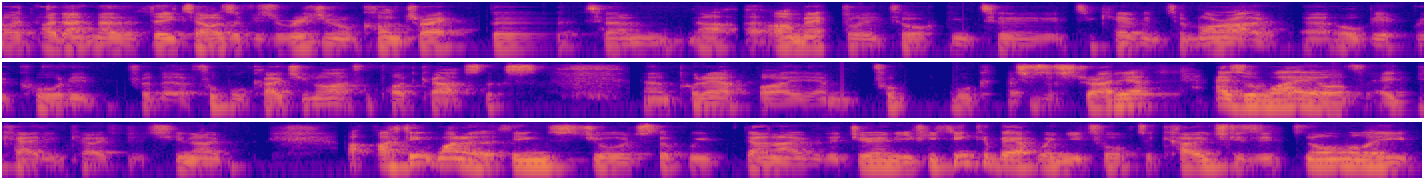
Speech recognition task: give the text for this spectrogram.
I, I, don't know the details of his original contract, but um, I, am actually talking to, to Kevin tomorrow, uh, albeit recorded for the Football Coaching Life, a podcast that's um, put out by um, Football Coaches Australia, as a way of educating coaches. You know, I think one of the things, George, that we've done over the journey, if you think about when you talk to coaches, it's normally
